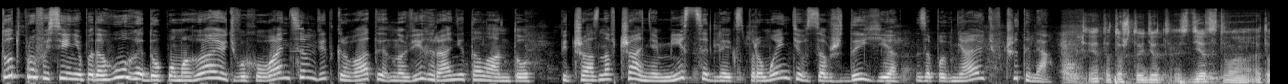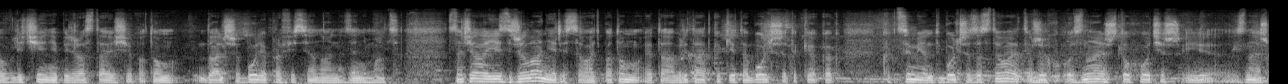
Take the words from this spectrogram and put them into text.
Тут професійні педагоги допомагають вихованцям відкривати нові грані таланту. Під час навчання місце для експериментів завжди є, запевняють вчителя. Это то, что идет с детства, это увлечение, перерастающее потом дальше, более профессионально заниматься. Сначала есть желание рисовать, потом это обретает какие-то больше, такие, как, как цемент, больше застывает, уже х- знаешь, что хочешь и знаешь,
